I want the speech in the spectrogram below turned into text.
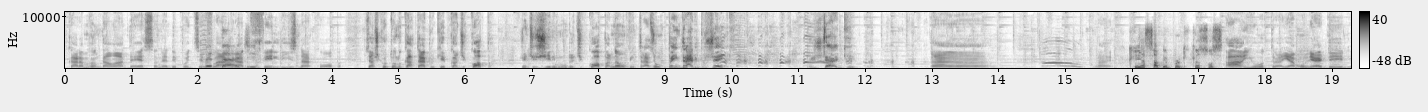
o cara mandar uma dessa, né, depois de ser Verdade. flagrado feliz na Copa. Você acha que eu tô no Qatar por quê? Por causa de Copa? Gente gira em mundo de Copa? Não, vim trazer um pendrive pro Shake! Pro Shake! Ah. Vai. Queria saber por que, que eu sou. Ah, e outra, e a mulher dele,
